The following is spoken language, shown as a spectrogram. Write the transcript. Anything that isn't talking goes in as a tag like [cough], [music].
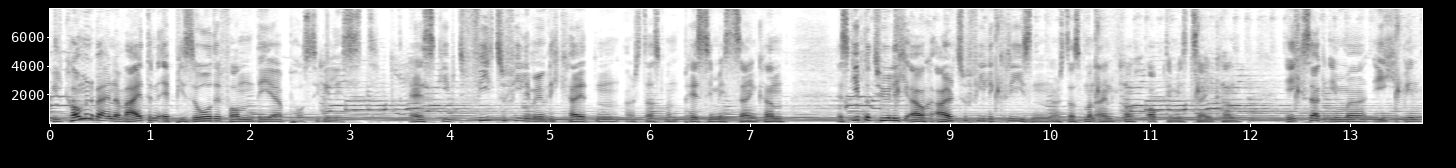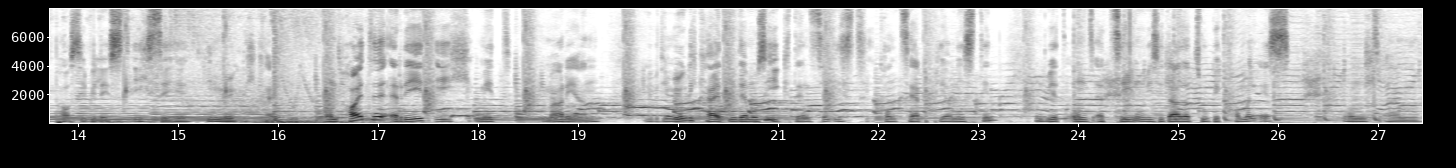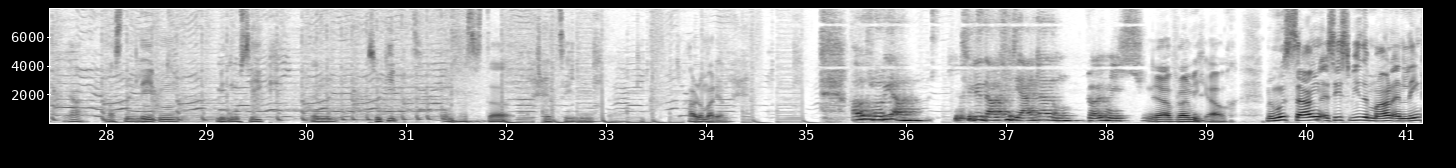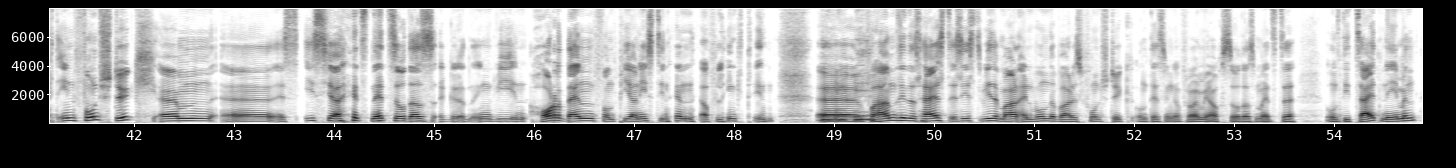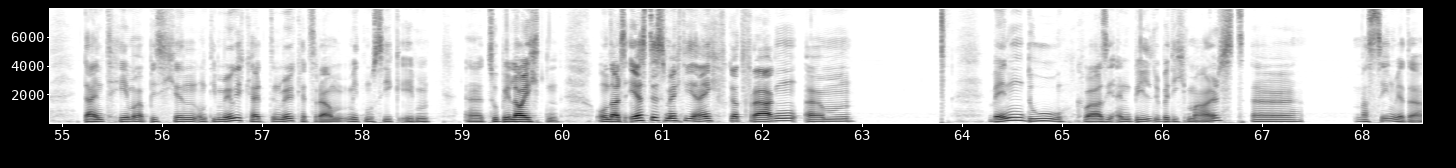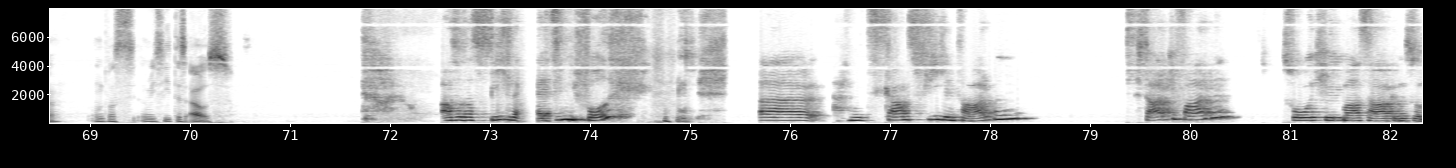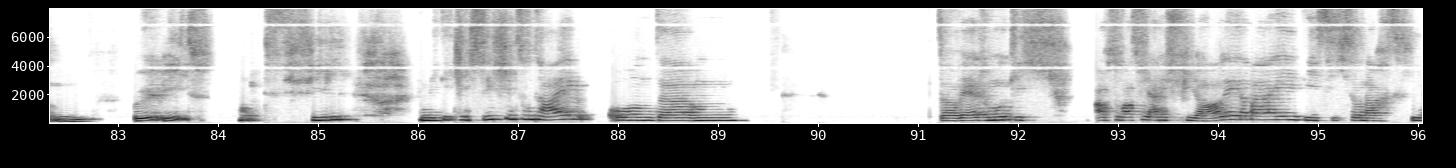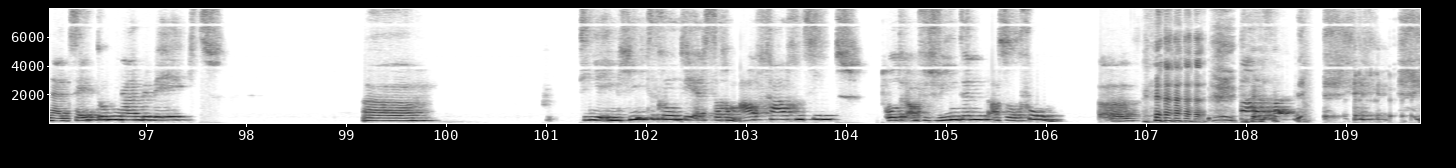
Willkommen bei einer weiteren Episode von Der Possibilist. Es gibt viel zu viele Möglichkeiten, als dass man Pessimist sein kann. Es gibt natürlich auch allzu viele Krisen, als dass man einfach Optimist sein kann. Ich sage immer, ich bin Possibilist, ich sehe die Möglichkeiten. Und heute rede ich mit Marian über die Möglichkeiten der Musik, denn sie ist Konzertpianistin und wird uns erzählen, wie sie da dazu gekommen ist und ähm, ja, was ein Leben mit Musik denn so gibt und was es da zu erzählen äh, gibt. Hallo Marian. Hallo Florian, vielen Dank für die Einladung, freue mich. Ja, freue mich auch. Man muss sagen, es ist wieder mal ein LinkedIn-Fundstück. Ähm, äh, es ist ja [laughs] jetzt nicht so, dass irgendwie Horden von Pianistinnen [laughs] auf LinkedIn äh, [laughs] vorhanden sind. Das heißt, es ist wieder mal ein wunderbares Fundstück und deswegen freue ich mich auch so, dass wir jetzt äh, uns die Zeit nehmen, dein Thema ein bisschen und die Möglichkeit, den Möglichkeitsraum mit Musik eben äh, zu beleuchten. Und als erstes möchte ich eigentlich gerade fragen, ähm, wenn du quasi ein Bild über dich malst, äh, was sehen wir da? Und was, wie sieht es aus? Also das Bild wäre ziemlich voll, [laughs] äh, mit ganz vielen Farben, starke Farben, so ich würde mal sagen so ein Ölbild und viel mit dicken Strichen zum Teil. Und ähm, da wäre vermutlich auch so was wie eine Spirale dabei, die sich so nach, in ein Zentrum hinein bewegt. Äh, Dinge im Hintergrund, die erst noch am Auftauchen sind oder am Verschwinden. Also, puh. Äh, [laughs]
